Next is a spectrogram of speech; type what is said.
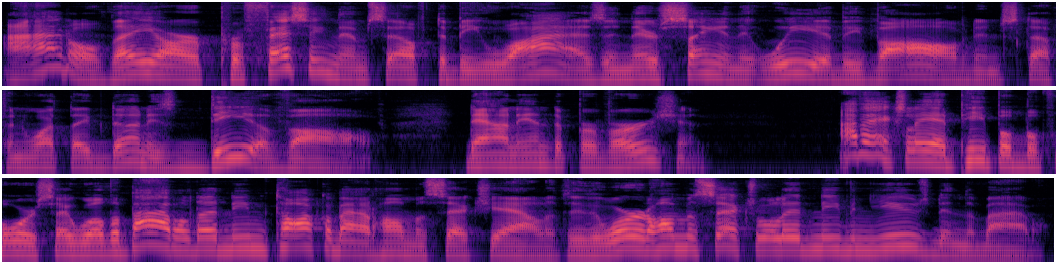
idol. They are professing themselves to be wise and they're saying that we have evolved and stuff. And what they've done is de evolve down into perversion. I've actually had people before say, well, the Bible doesn't even talk about homosexuality. The word homosexual isn't even used in the Bible.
